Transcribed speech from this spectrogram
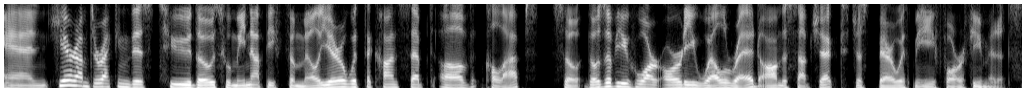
And here I'm directing this to those who may not be familiar with the concept of collapse. So, those of you who are already well read on the subject, just bear with me for a few minutes.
